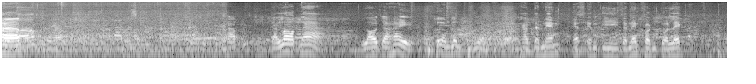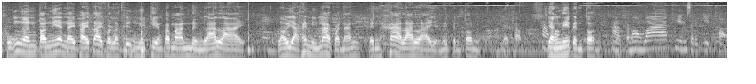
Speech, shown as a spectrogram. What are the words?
ครับครับ แต่รอบหน้าเราจะให้เพิ่มเรื่องถุงเงินนะครับ จะเน้น SME จะเน้นคนตัวเล็ก ถุงเงินตอนนี้ในภายใต้คนละครึ่งมีเพียงประมาณ 1 ล้านลาย เราอยากให้มีมากกว่านั้นเป็น 5 ล้านลายอย่างนี้เป็นต้นนะครับค่ะอย่างนี้เป็นต้นค่ะนะครับ มองว่าทีมเศรษฐกิจของ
